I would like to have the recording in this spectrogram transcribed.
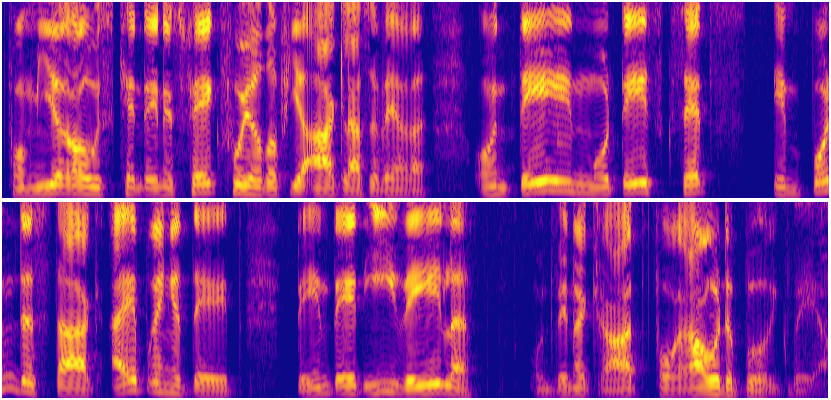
von mir aus kennt eines Fegfeuer der vier A-Klasse wäre, und den, mo des Gesetz im Bundestag einbringen tät, den tät ich wählen, und wenn er grad vor Raudeburg wär.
